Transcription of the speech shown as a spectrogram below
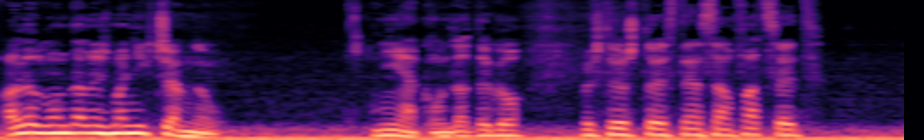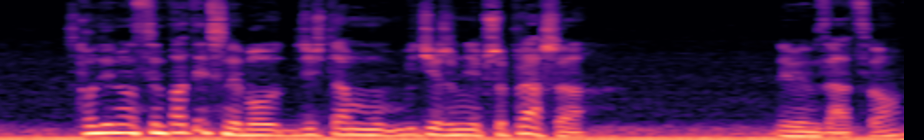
ale oglądalność ma nikczemną. Nijaką, dlatego myślę, że to jest ten sam facet, skąd on sympatyczny, bo gdzieś tam mówicie, że mnie przeprasza. Nie wiem za co.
